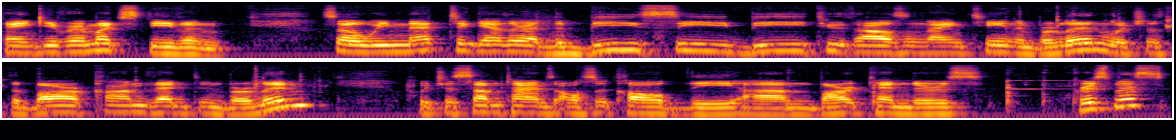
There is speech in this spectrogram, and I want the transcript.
Thank you very much, Stephen. So we met together at the BCB 2019 in Berlin, which is the bar convent in Berlin, which is sometimes also called the um, Bartenders Christmas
